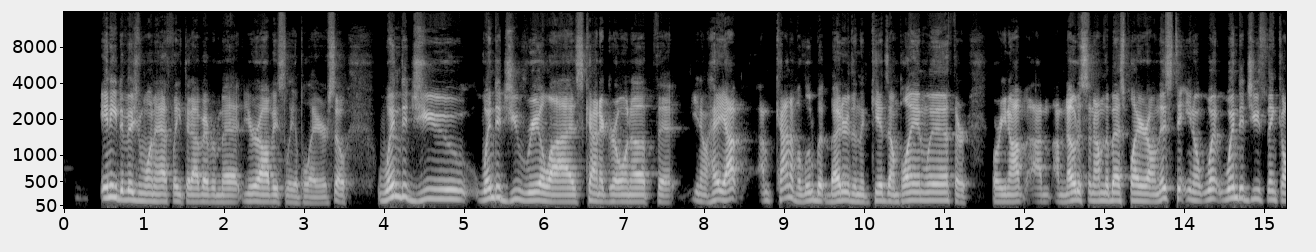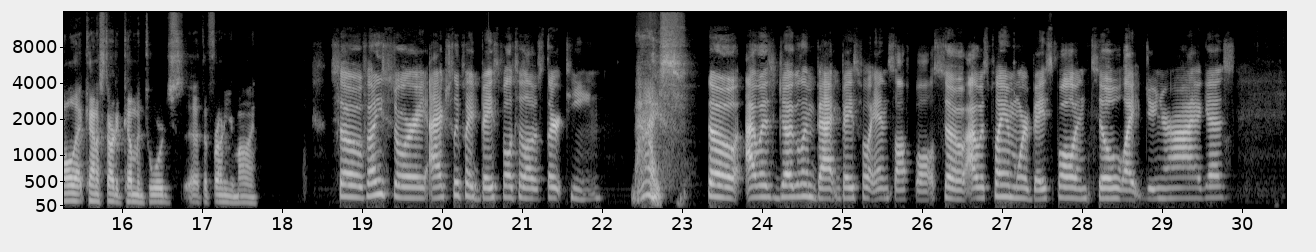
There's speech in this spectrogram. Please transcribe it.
Any Division One athlete that I've ever met, you're obviously a player. So, when did you when did you realize, kind of growing up, that you know, hey, I, I'm kind of a little bit better than the kids I'm playing with, or or you know, I'm I'm, noticing I'm the best player on this team. You know, when when did you think all that kind of started coming towards uh, the front of your mind? so funny story. I actually played baseball till I was 13. Nice. So I was juggling back baseball and softball. So I was playing more baseball until like junior high, I guess.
